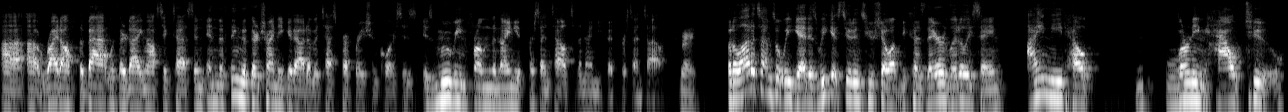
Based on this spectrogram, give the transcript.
uh, uh, right off the bat with their diagnostic test. And, and the thing that they're trying to get out of a test preparation course is, is moving from the 90th percentile to the 95th percentile. Right. But a lot of times, what we get is we get students who show up because they are literally saying, I need help learning how to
